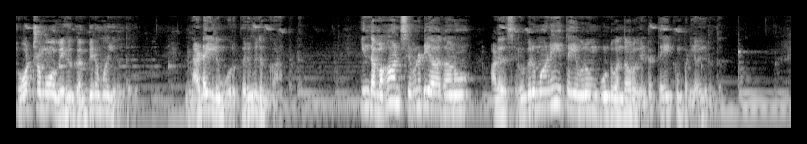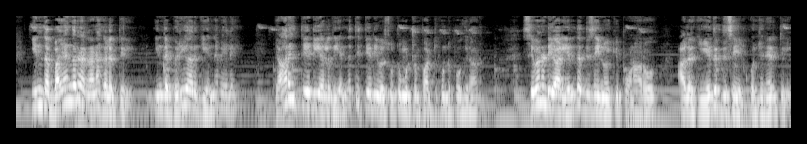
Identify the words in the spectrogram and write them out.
தோற்றமோ வெகு கம்பீரமாய் இருந்தது. நடையிலும் ஒரு பெருமிதம் காணப்பட்டது. இந்த மகான் சிவனடியாதானோ அல்லது சிவபெருமானே இத்தகைய உருவம் பூண்டு வந்தாரோ என்று திகைக்கும்படியாக இருந்தது. இந்த பயங்கர ரணகலத்தில் இந்த பெரியாருக்கு என்ன வேலை? யாரை தேடி அல்லது என்னத்தை தேடி இவர் சுற்றுமுற்றும் பார்த்து கொண்டு போகிறார்? சிவனடியார் எந்த திசை நோக்கி போனாரோ அதற்கு எதிர் திசையில் கொஞ்ச நேரத்தில்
